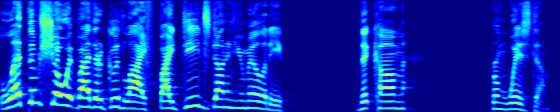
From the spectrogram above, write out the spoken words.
Let them show it by their good life, by deeds done in humility that come from wisdom.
